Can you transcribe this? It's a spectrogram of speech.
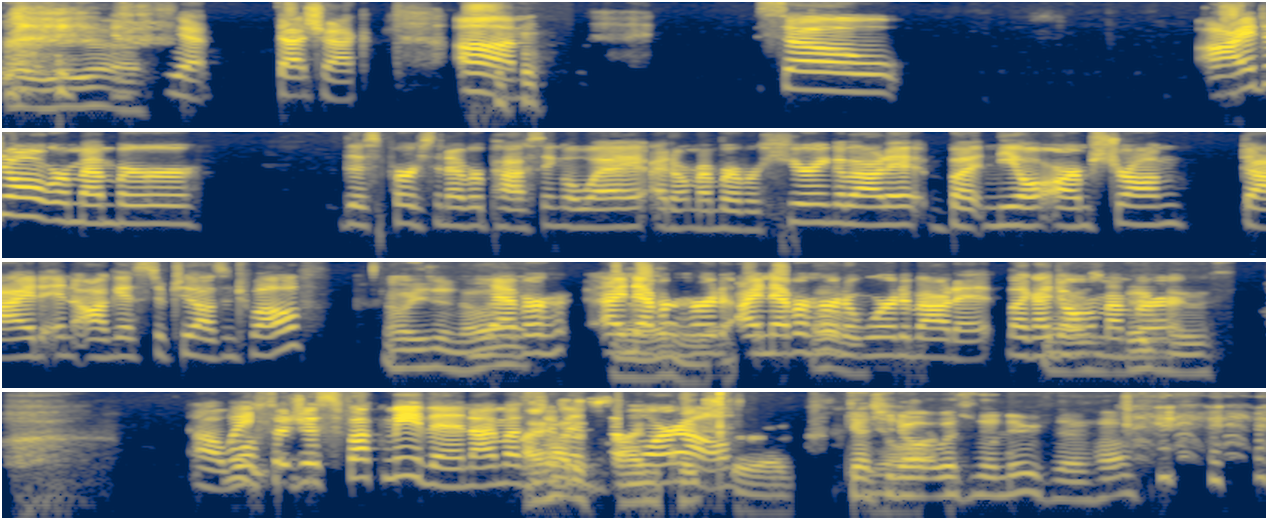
Oh yeah, yeah. yeah, that Shaq. Um, so I don't remember this person ever passing away. I don't remember ever hearing about it. But Neil Armstrong died in August of 2012. Oh, you didn't know that? never, I No, never I didn't heard. I never heard a Oh. word about it. Like I Yeah, don't it was big remember. news. Oh well, Wait. so just fuck me then. I must I have been signed somewhere else. Guess you know it was in the news then, huh?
